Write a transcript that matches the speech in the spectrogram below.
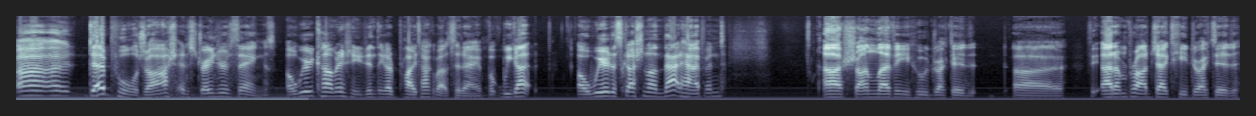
Uh, Deadpool, Josh, and Stranger Things. A weird combination you didn't think I'd probably talk about today, but we got a weird discussion on that happened. Uh, Shawn Levy, who directed uh, the Adam Project, he directed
